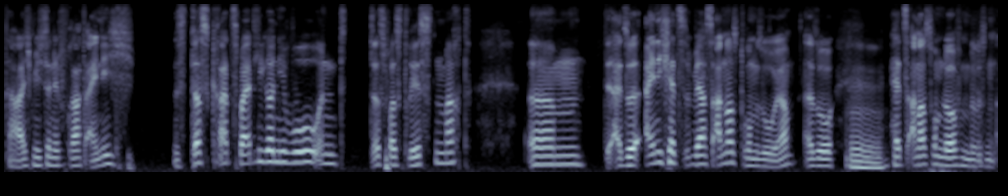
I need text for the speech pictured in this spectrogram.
Da habe ich mich dann gefragt, eigentlich ist das gerade Zweitliganiveau und das, was Dresden macht. Ähm, also eigentlich wäre es andersrum so, ja. Also mhm. hätte es andersrum laufen müssen.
